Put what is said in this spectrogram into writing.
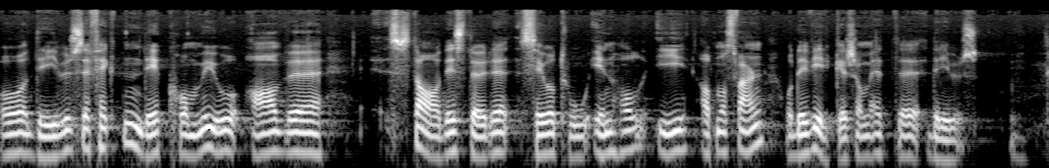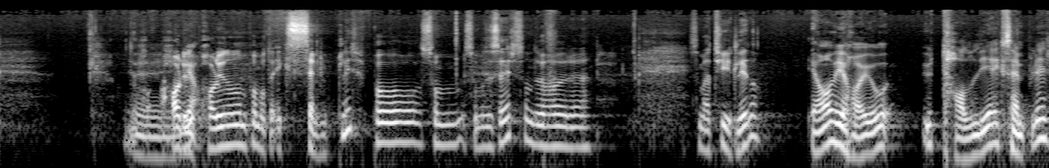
Og drivhuseffekten det kommer jo av eh, stadig større CO2-innhold i atmosfæren. Og det virker som et eh, drivhus. Har du, ja. har du, noen på en måte eksempler på, som, som, du ser, som, du har, eh, som er tydelige? da? Ja, vi har jo utallige eksempler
